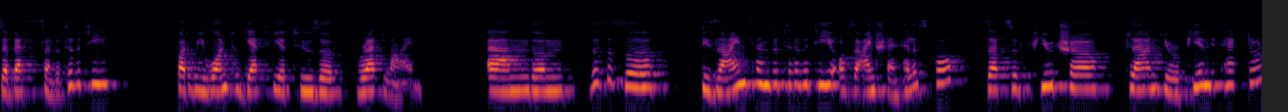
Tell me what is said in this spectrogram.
their best sensitivity. But we want to get here to the red line. And um, this is the design sensitivity of the Einstein telescope. That's a future planned European detector.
